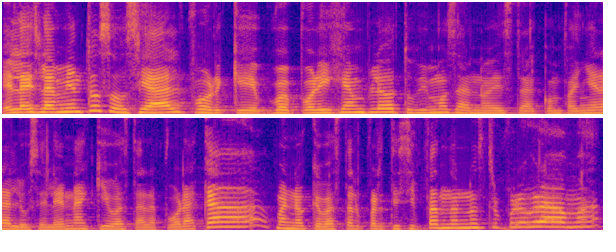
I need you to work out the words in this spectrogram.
el aislamiento social, porque, por, ejemplo, tuvimos a nuestra compañera Luz Elena, que iba a estar por acá, bueno, que va a estar participando en nuestro programa,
